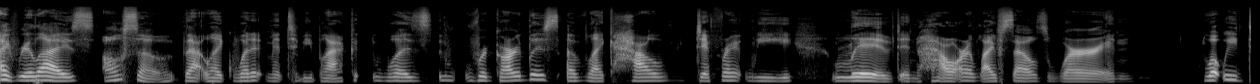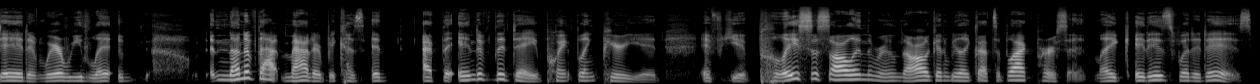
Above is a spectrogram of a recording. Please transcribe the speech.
I realize also that like what it meant to be black was regardless of like how different we lived and how our lifestyles were and what we did and where we lived um, none of that mattered because it at the end of the day, point blank period, if you place us all in the room, they're all going to be like, that's a black person. Like, it is what it is.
